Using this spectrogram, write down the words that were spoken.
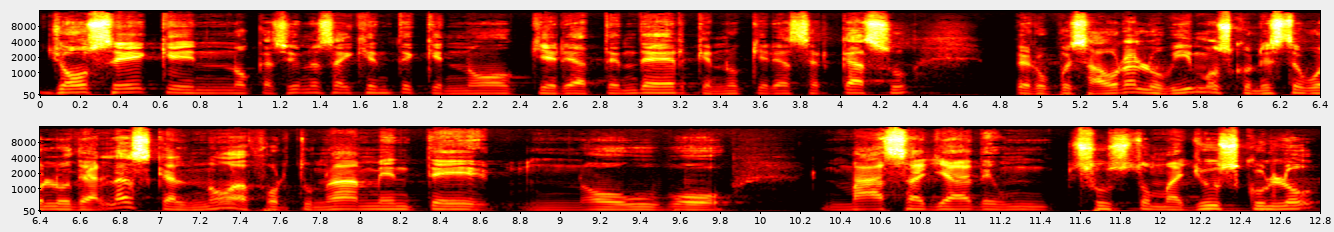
yo sé que en ocasiones hay gente que no quiere atender, que no quiere hacer caso, pero pues ahora lo vimos con este vuelo de Alaska, ¿no? Afortunadamente no hubo más allá de un susto mayúsculo,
